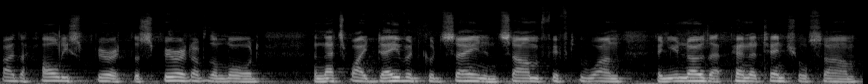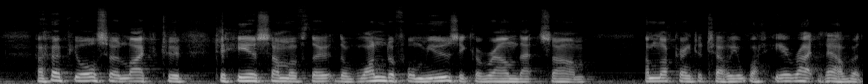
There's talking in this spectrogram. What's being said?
by the Holy Spirit, the Spirit of the Lord. And that's why David could say in Psalm 51, and you know that penitential psalm. I hope you also like to, to hear some of the, the wonderful music around that psalm. I'm not going to tell you what here right now, but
